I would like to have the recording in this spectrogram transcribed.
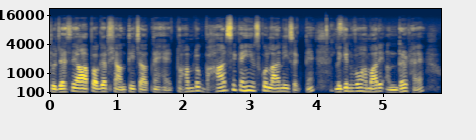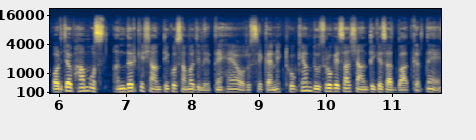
तो जैसे आप अगर शांति चाहते हैं तो हम लोग बाहर से कहीं उसको ला नहीं सकते लेकिन वो हमारे अंदर है और जब हम उस अंदर के शांति को समझ लेते हैं और उससे कनेक्ट होकर हम दूसरों के साथ शांति के साथ बात करते हैं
